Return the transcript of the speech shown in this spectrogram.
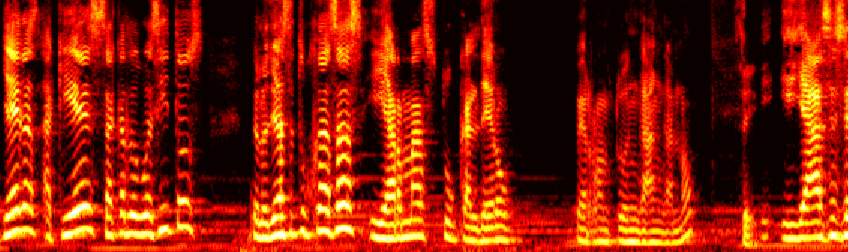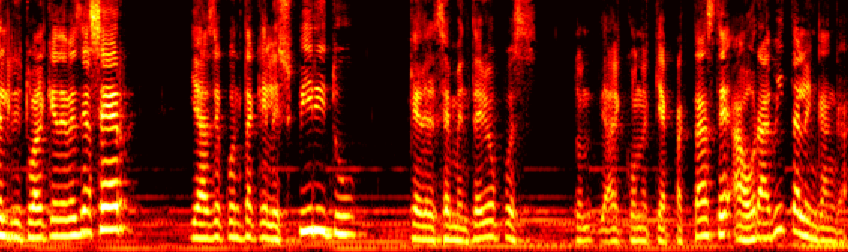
llegas, aquí es, sacas los huesitos, te los llevas a tus casas y armas tu caldero perrón, tu enganga, ¿no? Sí. Y, y ya haces el ritual que debes de hacer y haz de cuenta que el espíritu que del cementerio, pues, ah, con el que pactaste, ahora habita el enganga.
